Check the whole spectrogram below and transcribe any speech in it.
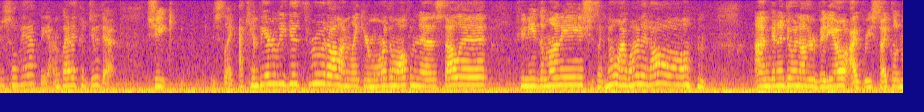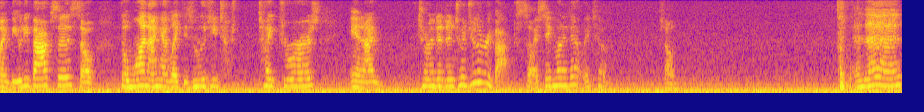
Was so happy. I'm glad I could do that. She is like, I can barely get through it all. I'm like, you're more than welcome to sell it if you need the money. She's like, no, I want it all. I'm going to do another video. I've recycled my beauty boxes. So the one I have like these Muji type drawers, and I turned it into a jewelry box. So I saved money that way too. So. And then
